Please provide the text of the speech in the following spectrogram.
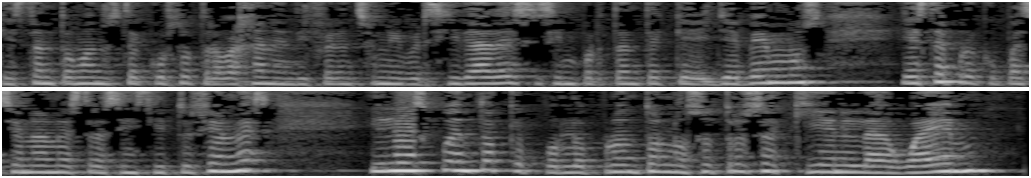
que, están tomando este curso trabajan en diferentes universidades. Es importante que llevemos esta preocupación a nuestras instituciones y les cuento que por lo pronto nosotros aquí en la UAM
